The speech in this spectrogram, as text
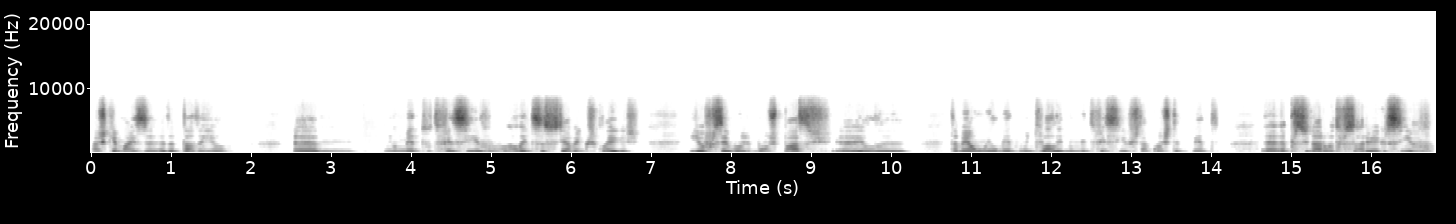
Acho que é mais adaptado a ele. Um, no momento defensivo além de se associar bem com os colegas e oferecer bons, bons passos eh, ele também é um elemento muito válido no momento defensivo. Está constantemente uh, a pressionar o adversário é agressivo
